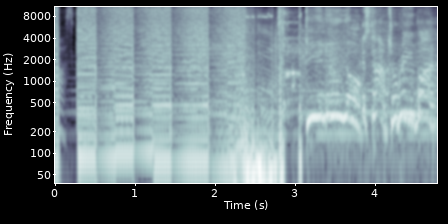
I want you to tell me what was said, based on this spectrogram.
Starsky. Dear New York, it's time to rewind.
